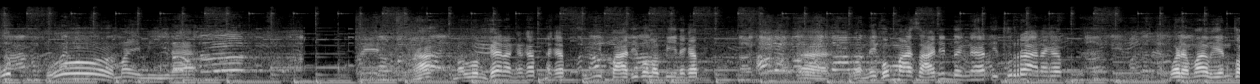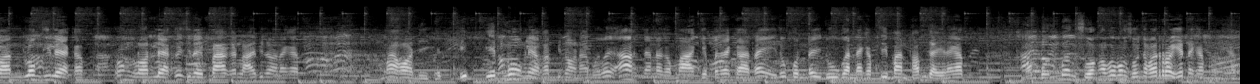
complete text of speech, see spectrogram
อุ๊บโอ้ไม่มีนะฮะฮะมาลุ้นแค่นั้นกันครับนะครับนี่ปลาที่พวกเรามีนะครับอ่าวันนี้ผมมาสายนิดนึงนะฮะติดธุระนะครับว่าแต่มาเห็นตอนลงที่แรกครับต้องรอนแรกก็จะได้ปลากันหลายพี่น้องนะครับ มาฮอดนี่ก็ทิปเอ็ดโมงแล้วครับพี่น้องนะครับผมเลยอะจังนั้นก็มาเก็บบรรยากาศให้ทุกคนได้ดูกันนะครับที่บ้านพัมใหญ่นะครับ ตำบลเมืองสวงอำเภอเมืองสวงจังหวัดร้อยเอ็ดนะครับนี่ครับ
